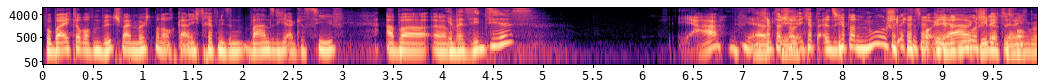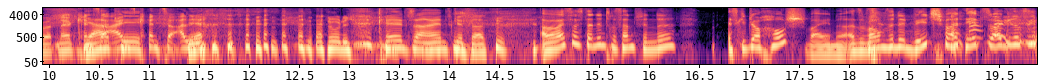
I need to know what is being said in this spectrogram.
Wobei ich glaube, auf dem Wildschwein möchte man auch gar nicht treffen, die sind wahnsinnig aggressiv. Aber, ähm, Ja, aber sind sie das? Ja, Ja, ich habe da okay. schon, ich habe also ich habe da nur Schlechtes von, ich hab Ja, da nur okay, Schlechtes das von gehört. Ne? Kennst Ja, du eins, okay. kennst du alle. Ja. nur nicht. Kennst du eins, kennst du eins. Aber weißt du, was ich dann interessant finde? Es gibt ja auch Hausschweine. Also warum sind denn Wildschweine jetzt so aggressiv?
